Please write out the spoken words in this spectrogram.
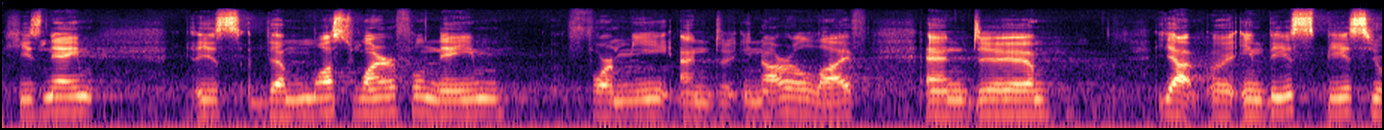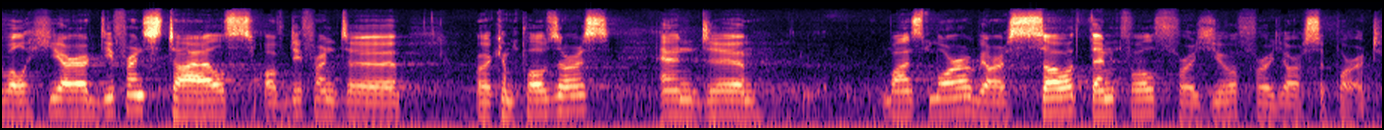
His name is the most wonderful name for me and in our life. And uh, yeah, uh, in this piece you will hear different styles of different uh, uh composers. And uh, once more, we are so thankful for you for your support.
